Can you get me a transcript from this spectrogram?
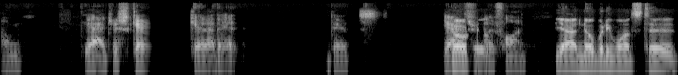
Um, yeah, just get, get at it. It's, yeah, totally. it's really fun. Yeah, nobody wants to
